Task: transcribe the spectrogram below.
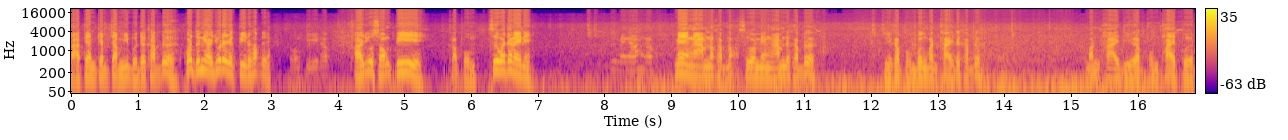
ตาแต้มแก้มจ้ำมีเบิดเด้อครับเด้อควายตัวนี้อายุได้จากปีแล้วครับเนี่ยสองปีครับ อายุสองปีครับผม ซื้อไว้จังไหนนี่คือแม่งามครับ แม่งามเนาะครับเนาะซื้อว่าแม่งามเด้อครับเด้อนี่ครับผมเบิ้งบันทายเด้อครับเด้อบันทายดีครับผมทายเปิด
